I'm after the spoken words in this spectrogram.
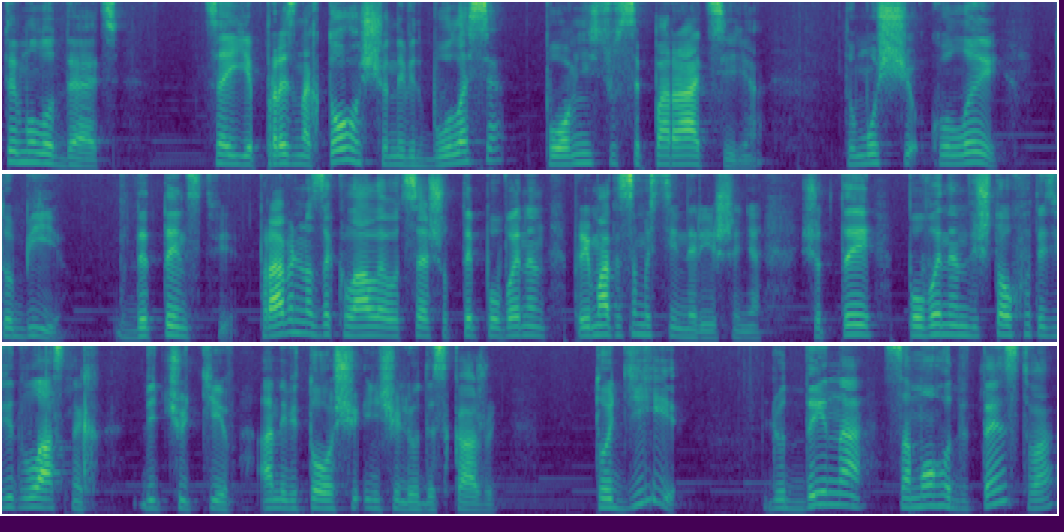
ти молодець. Це є признак того, що не відбулася повністю сепарація. Тому що коли тобі в дитинстві правильно заклали оце, що ти повинен приймати самостійне рішення, що ти повинен відштовхуватись від власних відчуттів, а не від того, що інші люди скажуть, тоді людина самого дитинства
